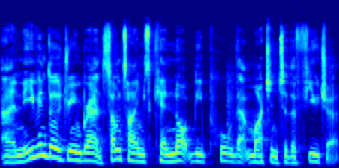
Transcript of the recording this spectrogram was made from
And even those dream brands sometimes cannot be pulled that much into the future.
